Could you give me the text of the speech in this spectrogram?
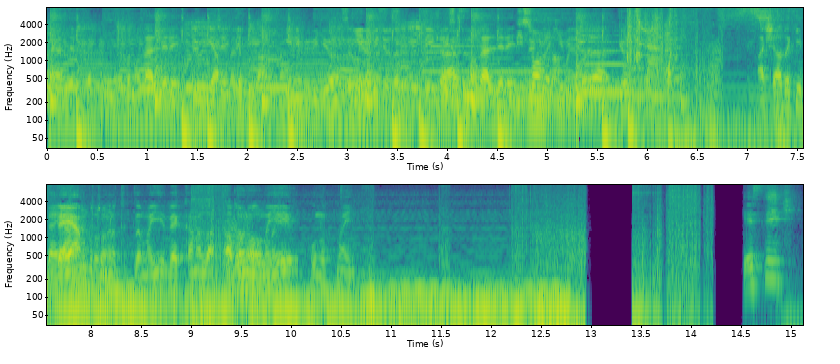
hayalleri kapılmayalım. Modelleri dün gece yapılan yeni bir video hazırlıyoruz. Yeni videoda eski modelleri Bir sonraki videoda görüşmek üzere. aşağıdaki beğen, butonuna tıklamayı ve kanala abone olmayı unutmayın. Kestik.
